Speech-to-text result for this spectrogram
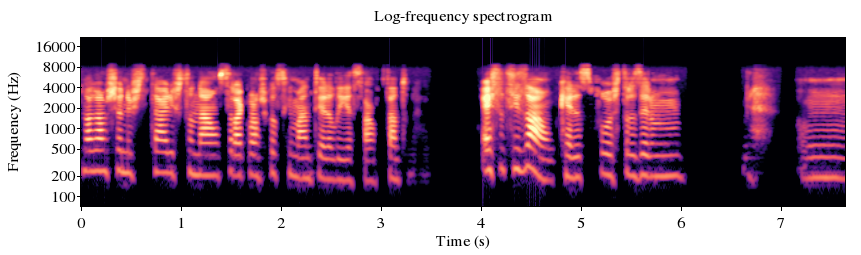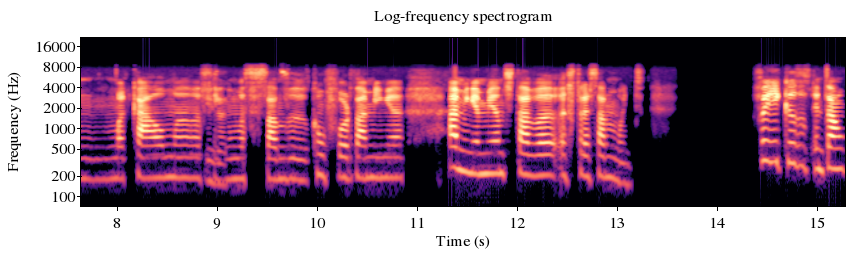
nós vamos ser universitários, tu não, será que vamos conseguir manter a ligação? Portanto, esta decisão, que era suposto trazer-me uma calma, assim, Exato. uma sensação de conforto à minha, à minha mente, estava a estressar muito. Foi aí que eu, então,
